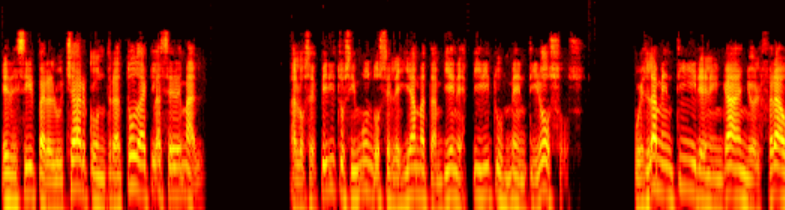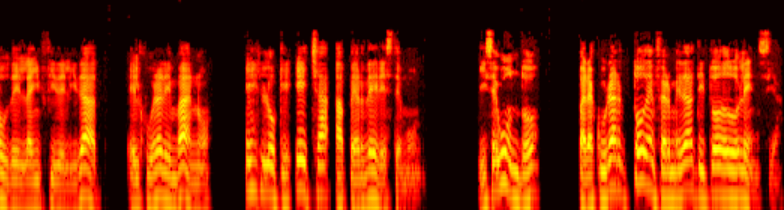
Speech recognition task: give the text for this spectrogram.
es decir, para luchar contra toda clase de mal. A los espíritus inmundos se les llama también espíritus mentirosos, pues la mentira, el engaño, el fraude, la infidelidad, el jurar en vano, es lo que echa a perder este mundo. Y segundo, para curar toda enfermedad y toda dolencia,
